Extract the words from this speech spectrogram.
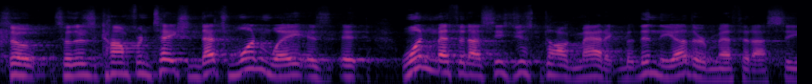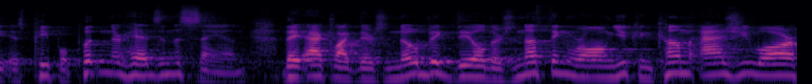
So, so there's a confrontation. That's one way. Is it, one method I see is just dogmatic, but then the other method I see is people putting their heads in the sand. They act like there's no big deal, there's nothing wrong. You can come as you are,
